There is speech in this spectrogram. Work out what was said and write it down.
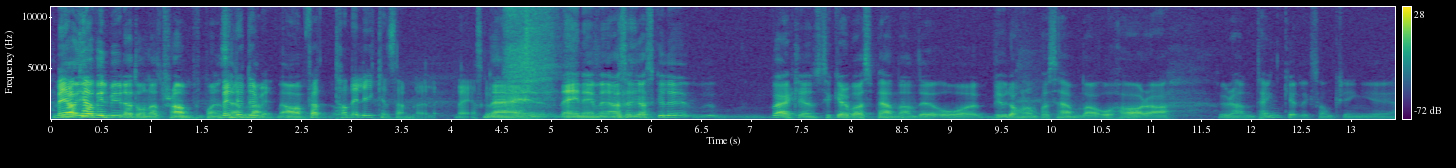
men jag, jag, jag, kan, vill bjuda Donald Trump på en Vill du semla. det? Ja. För att han är lik en semla eller? Nej, jag ska Nej, nej, nej, men alltså jag skulle verkligen tycka det var spännande att bjuda honom på semla och höra hur han tänker liksom kring eh,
